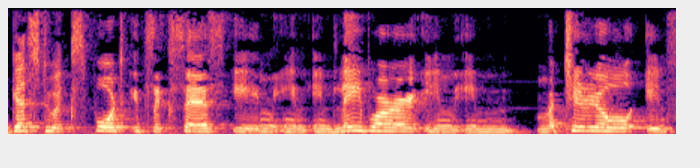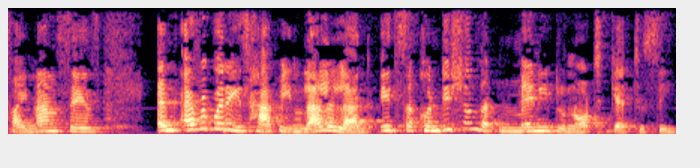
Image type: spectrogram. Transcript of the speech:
gets to export its excess in, in, in labor, in, in material, in finances, and everybody is happy in La La Land. It's a condition that many do not get to see.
